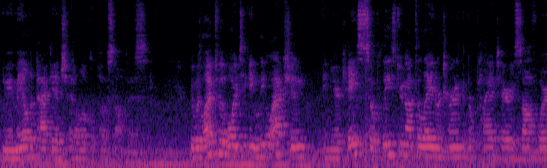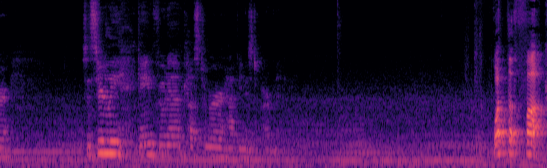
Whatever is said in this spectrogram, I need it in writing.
You may mail the package at a local post office. We would like to avoid taking legal action in your case, so please do not delay in returning the proprietary software. Sincerely, GameFuna Customer Happiness Department. What the fuck?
